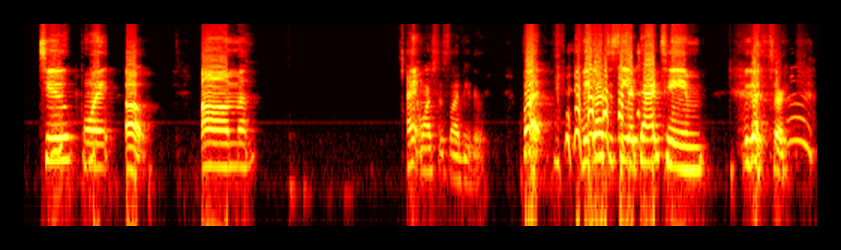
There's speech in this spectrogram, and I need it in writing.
2.0. Um, I didn't watch this live either, but we got to see a tag team. We got sorry.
